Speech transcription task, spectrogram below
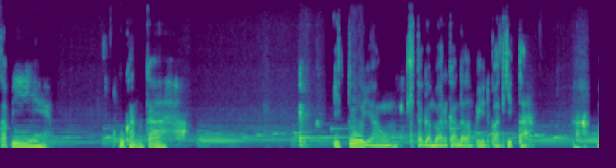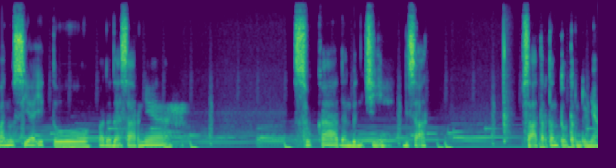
Tapi, bukankah itu yang kita gambarkan dalam kehidupan kita? Manusia itu pada dasarnya suka dan benci di saat saat tertentu tentunya.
